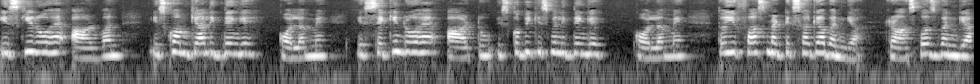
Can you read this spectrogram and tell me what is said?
इसकी रो है आर वन इसको हम क्या लिख देंगे? कॉलम में. ये सेकेंड रो है आर टू इसको भी किसमें लिख देंगे? कॉलम में. तो ये फ़र्स्ट मैट्रिक्स का क्या बन गया? ट्रांसपोज बन गया।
